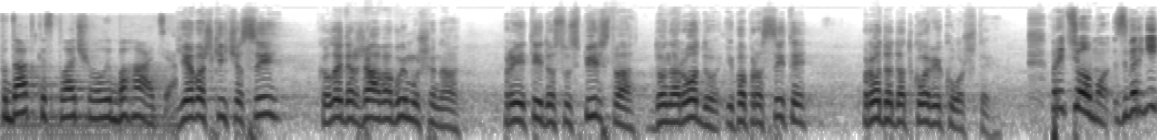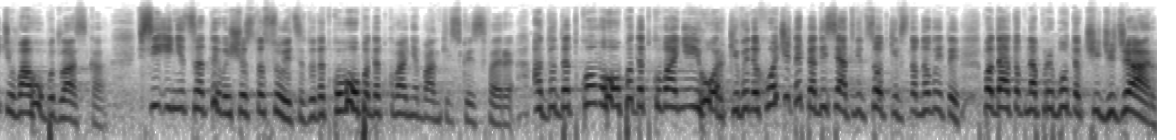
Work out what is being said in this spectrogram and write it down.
податки сплачували багаті. Є важкі часи, коли держава вимушена прийти до суспільства, до народу і попросити про додаткові кошти. При цьому зверніть увагу, будь ласка, всі ініціативи, що стосуються додаткового оподаткування банківської сфери, а додаткового оподаткування ігорки. Ви не хочете 50% встановити податок на прибуток чи GGR?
